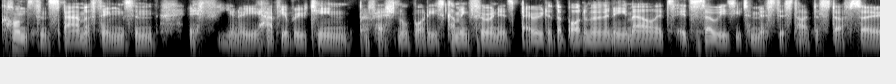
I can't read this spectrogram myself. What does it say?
constant spam of things. And if you know you have your routine professional bodies coming through and it's buried at the bottom of an email, it's it's so easy to miss this type of stuff. So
